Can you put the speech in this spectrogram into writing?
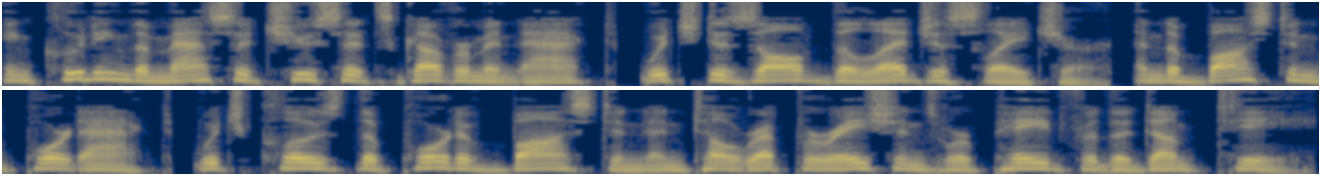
including the Massachusetts Government Act, which dissolved the legislature, and the Boston Port Act, which closed the Port of Boston until reparations were paid for the dumped tea.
